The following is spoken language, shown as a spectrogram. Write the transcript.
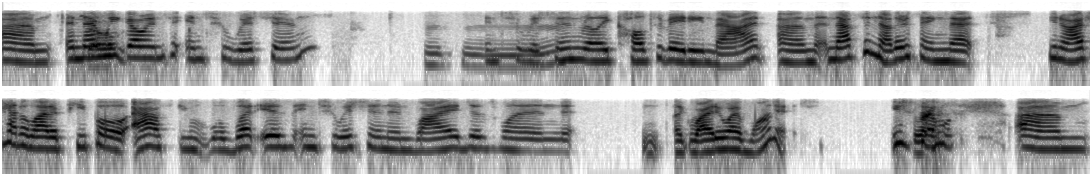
Um, and then So- we go into intuition. Mhm. Intuition, really cultivating that. Um, and that's another thing that, you know, I've had a lot of people ask, well, what is intuition and why does one, like, why do I want it? You know? Um,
